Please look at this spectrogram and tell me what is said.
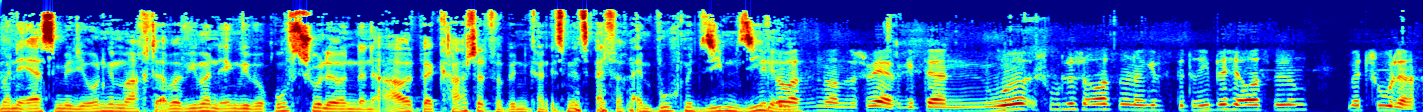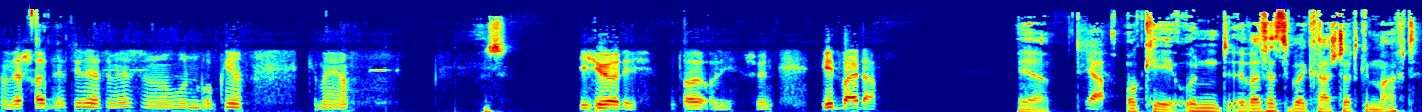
meine erste Million gemacht, aber wie man irgendwie Berufsschule und eine Arbeit bei Karstadt verbinden kann, ist mir jetzt einfach ein Buch mit sieben Wieso, was Siegeln. ist denn so schwer? Es gibt ja nur schulische Ausbildung, dann gibt es betriebliche Ausbildung mit Schule. Und wer schreibt jetzt den SMS? Hohenbruck hier. Geh mal her. Was? Ich höre dich. Toll, Olli. Schön. Geht weiter. Ja. Ja. Okay, und äh, was hast du bei Karstadt gemacht?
